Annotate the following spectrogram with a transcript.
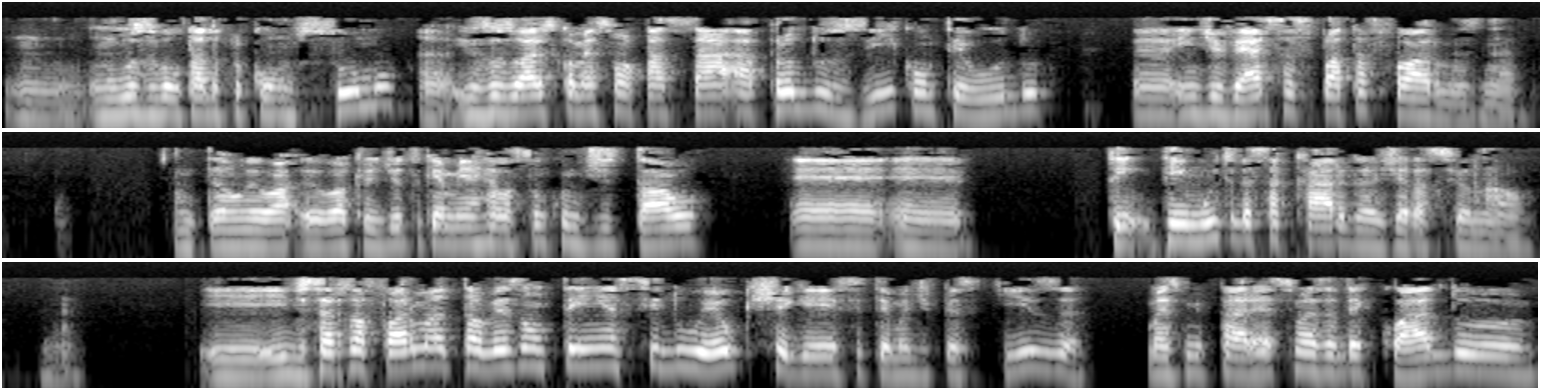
um, um uso voltado para o consumo uh, e os usuários começam a passar a produzir conteúdo uh, em diversas plataformas, né? Então eu, eu acredito que a minha relação com o digital é, é, tem, tem muito dessa carga geracional, né? E, e de certa forma talvez não tenha sido eu que cheguei a esse tema de pesquisa, mas me parece mais adequado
